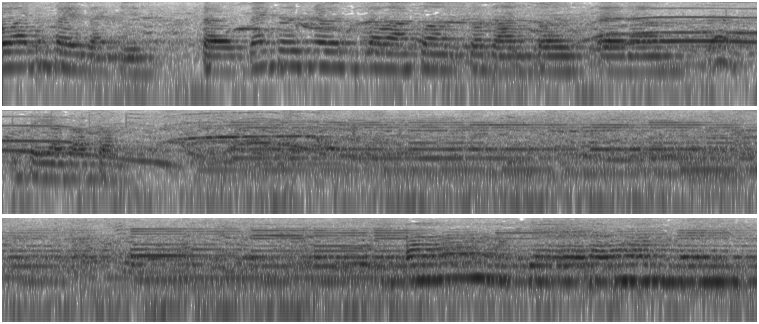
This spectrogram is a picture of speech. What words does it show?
all I can say is thank you. So thanks for listening to us. This is our last song. It's called Dinosaurs. And um, yeah, we'll see you guys after. I'm scared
